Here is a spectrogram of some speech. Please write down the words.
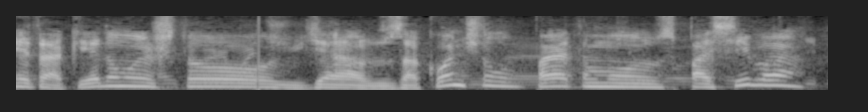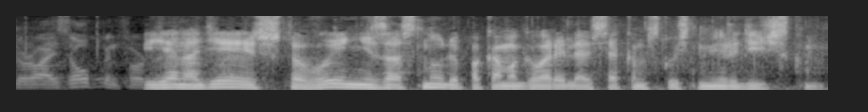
Итак, я думаю, что я закончил, поэтому спасибо. Я надеюсь, что вы не заснули, пока мы говорили о всяком скучном юридическом.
